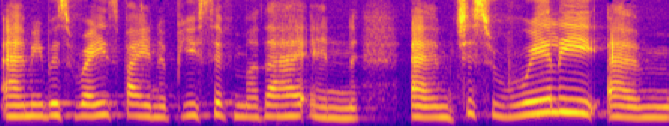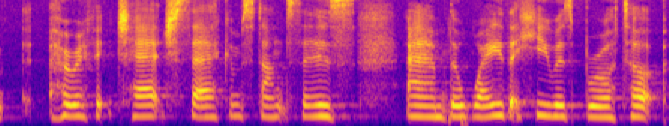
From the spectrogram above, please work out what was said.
Um, he was raised by an abusive mother in um, just really um, horrific church circumstances um, the way that he was brought up.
